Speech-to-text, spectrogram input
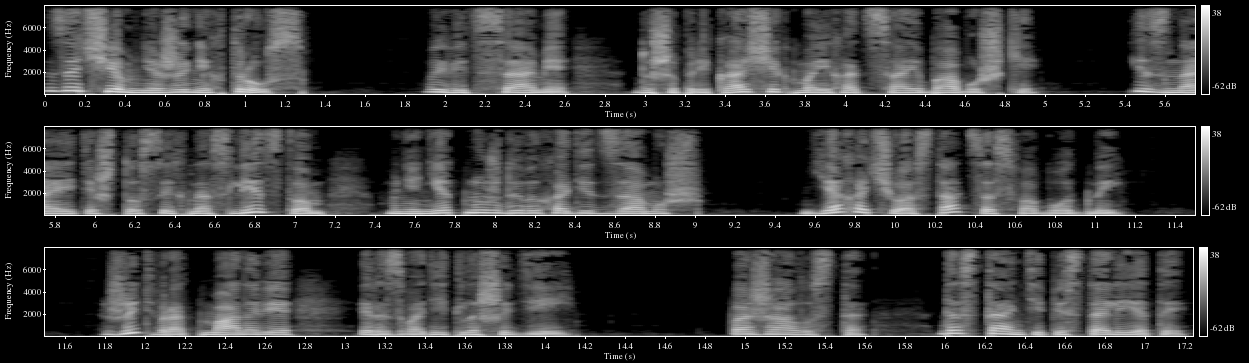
Зачем мне жених трус? Вы ведь сами душеприказчик моих отца и бабушки, и знаете, что с их наследством мне нет нужды выходить замуж. Я хочу остаться свободной, жить в Ратманове и разводить лошадей. Пожалуйста, достаньте пистолеты,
